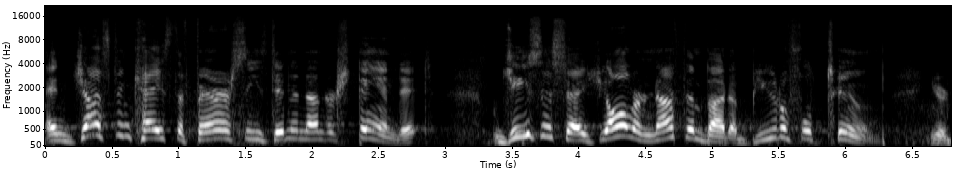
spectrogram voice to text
And just in case the Pharisees didn't understand it, Jesus says, Y'all are nothing but a beautiful tomb. You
